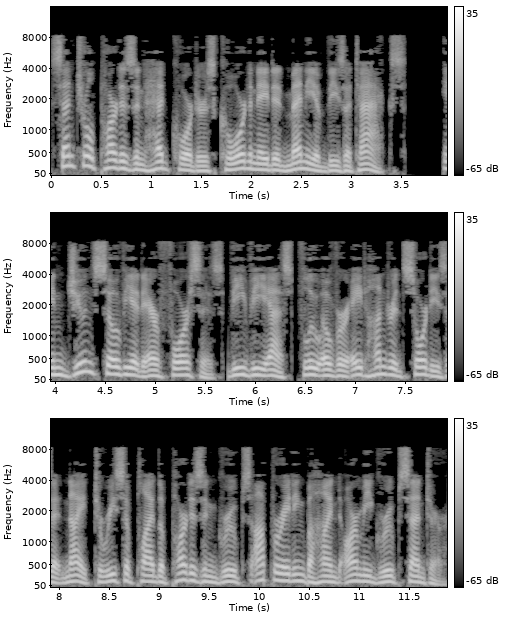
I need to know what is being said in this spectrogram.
Central Partisan Headquarters coordinated many of these attacks. In June Soviet Air Forces VVS flew over 800 sorties at night to resupply the partisan groups operating behind Army Group Center.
